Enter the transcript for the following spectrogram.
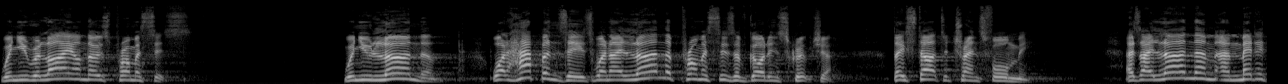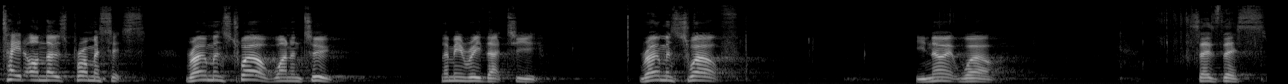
when you rely on those promises, when you learn them, what happens is when I learn the promises of God in Scripture, they start to transform me. As I learn them and meditate on those promises, Romans 12, 1 and 2. Let me read that to you. Romans 12. You know it well. Says this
